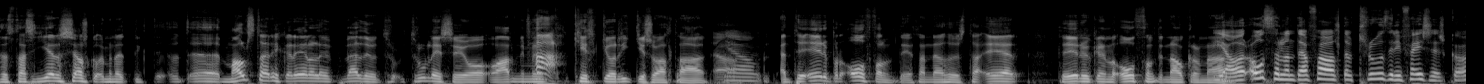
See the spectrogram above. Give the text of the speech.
veist, það sem ég er að sjá sko, ég meina, uh, málstæður ykkar er alveg verðið við trú, trúleysi og, og afnýmur kirkju og ríkis og allt það. Já, en þið eru bara óþólandi þannig að þú veist, það er þið eru greinilega óþólandi nágrannar. Já, það er óþólandi að fá alltaf trúðin í feysið sko.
